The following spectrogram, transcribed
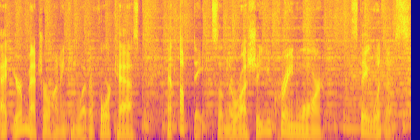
at your Metro Huntington weather forecast and updates on the Russia Ukraine war. Stay with us.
